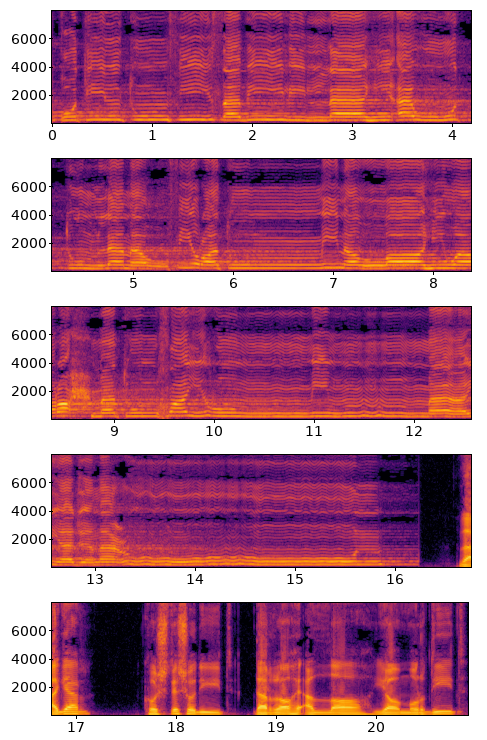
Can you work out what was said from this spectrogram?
قتلتم في سبيل الله او متم لمغفرة من الله ورحمة خير مما يجمعون و اگر کشته شدید در راه الله یا مردید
